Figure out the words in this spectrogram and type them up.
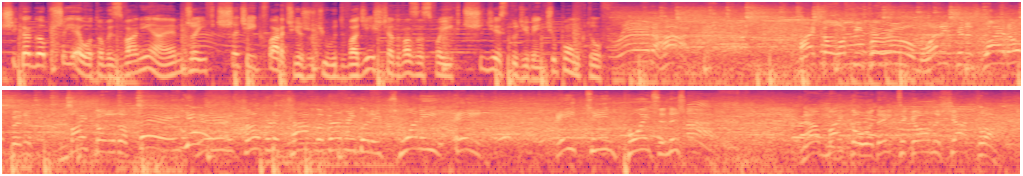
Chicago przyjęło to wyzwanie, a MJ w trzeciej kwarcie rzucił 22 ze swoich 39 punktów. Michael looking for room. Wennington is wide open. Michael to the fade. Yes! yes! Over the top of everybody. 28. 18 points in this. Now Michael with eight to go on the shot clock.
